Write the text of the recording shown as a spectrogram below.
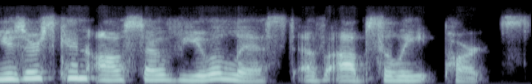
Users can also view a list of obsolete parts.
